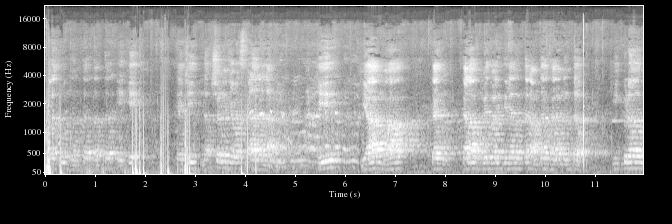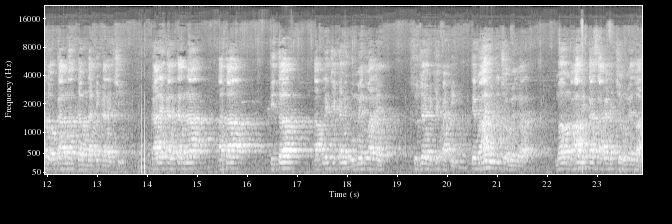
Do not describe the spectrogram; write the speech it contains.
परंतु नंतर नंतर एक एक त्याची लक्षणं जेव्हा कळायला लागली की या महा त्या- त्याला उमेदवारी दिल्यानंतर आमदार झाल्यानंतर इकडं लोकांना दमदाटी करायची कार्यकर्त्यांना आता तिथं आपले जे काही उमेदवार आहेत सुजय विखे पाटील ते महायुतीचे उमेदवार आहेत मग महाविकास आघाडीचे उमेदवार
